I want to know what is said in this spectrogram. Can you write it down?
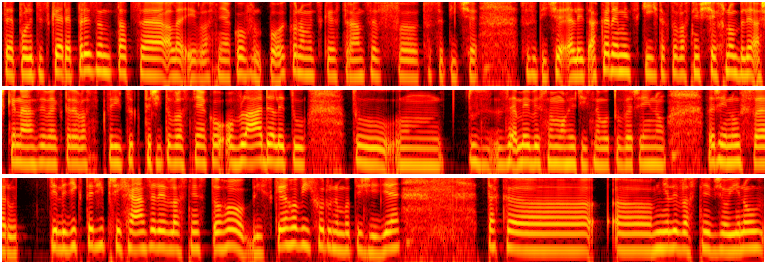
té politické reprezentace, ale i vlastně jako v, po ekonomické stránce, v, co, se týče, co se týče elit akademických, tak to vlastně všechno byly aškenázivé, které vlastně, kteří, to, kteří to vlastně jako ovládali tu, tu, um, tu zemi, bychom mohli říct, nebo tu veřejnou, veřejnou sféru. Ti lidi, kteří přicházeli vlastně z toho Blízkého východu, nebo ty židě, tak uh, uh, měli vlastně že, jinou,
